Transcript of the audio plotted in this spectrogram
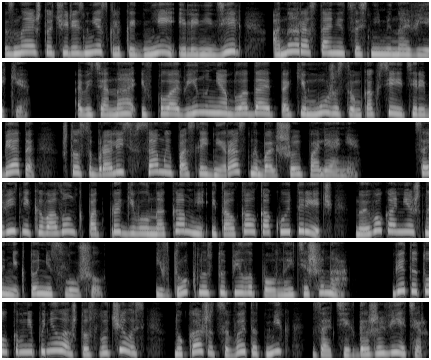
зная, что через несколько дней или недель она расстанется с ними навеки. А ведь она и в половину не обладает таким мужеством, как все эти ребята, что собрались в самый последний раз на Большой Поляне. Советник Иволонг подпрыгивал на камни и толкал какую-то речь, но его, конечно, никто не слушал. И вдруг наступила полная тишина. Вета толком не поняла, что случилось, но, кажется, в этот миг затих даже ветер.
